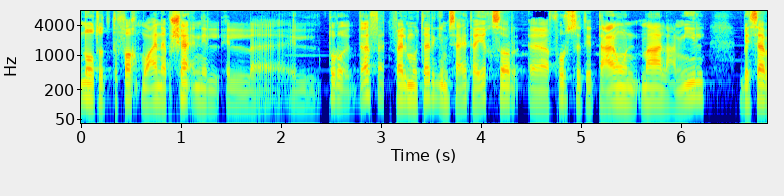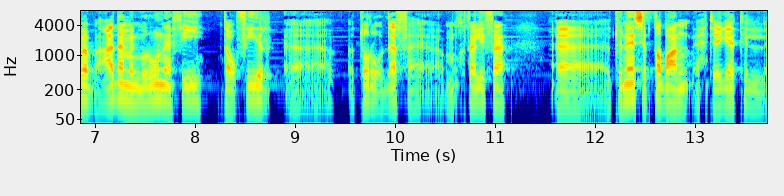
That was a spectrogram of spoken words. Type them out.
نقطة اتفاق معينه بشأن ال- ال- الطرق الدفع فالمترجم ساعتها يخسر آه، فرصة التعاون مع العميل بسبب عدم المرونة في توفير آه، طرق دفع مختلفة آه، تناسب طبعا احتياجات ال-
